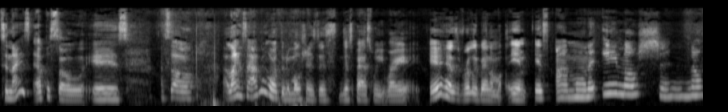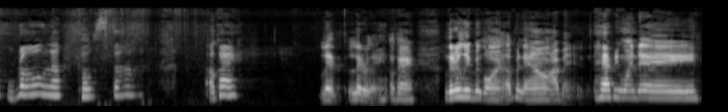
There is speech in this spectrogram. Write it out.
tonight's episode is so like I said, I've been going through the motions this this past week, right? It has really been a it's I'm on an emotional roller coaster. Okay, literally, okay, literally been going up and down. I've been happy one day,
